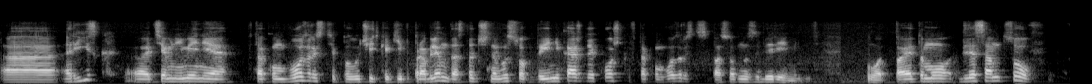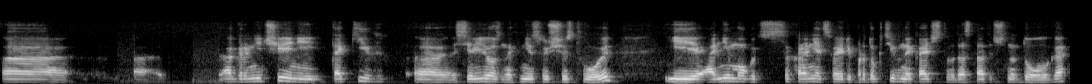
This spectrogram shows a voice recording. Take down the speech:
а, риск, э, тем не менее, в таком возрасте получить какие-то проблемы достаточно высок. Да и не каждая кошка в таком возрасте способна забеременеть. Вот, поэтому для самцов э, э, ограничений таких э, серьезных не существует, и они могут сохранять свои репродуктивные качества достаточно долго,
